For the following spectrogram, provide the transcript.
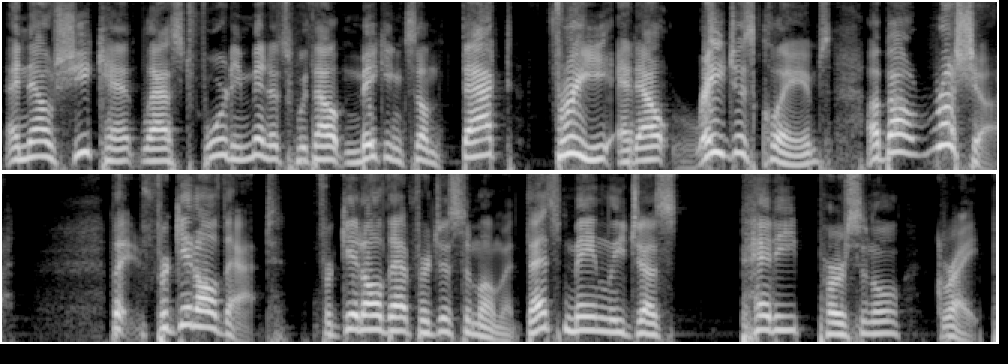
and now she can't last 40 minutes without making some fact free and outrageous claims about Russia. But forget all that. Forget all that for just a moment. That's mainly just petty personal gripe.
